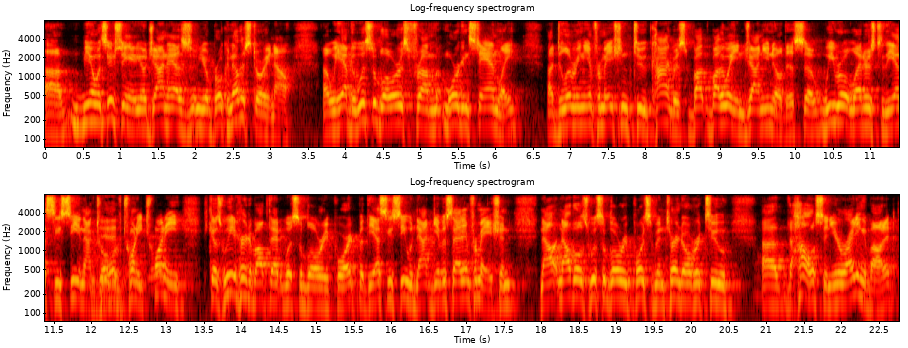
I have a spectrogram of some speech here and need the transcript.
Uh, you know, what's interesting, you know, John has, you know, broke another story now. Uh, we have the whistleblowers from Morgan Stanley uh, delivering information to Congress. By, by, the way, and John, you know this, uh, we wrote letters to the SEC in October of 2020 because we'd heard about that whistleblower report, but the SEC would not give us that information. Now, now those whistleblower reports have been turned over to uh, the House, and you're writing about it.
